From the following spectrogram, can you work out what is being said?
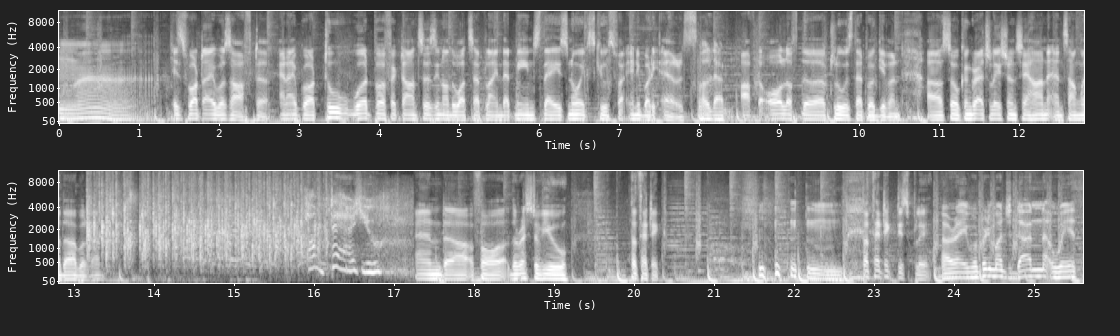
Ah. Is what I was after. And I've got two word perfect answers in on the WhatsApp line. That means there is no excuse for anybody else. Well done. After all of the clues that were given. Uh, so, congratulations, Shehan and Sangwada. Well done. How dare you? And uh, for the rest of you, pathetic. pathetic display. All right, we're pretty much done with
